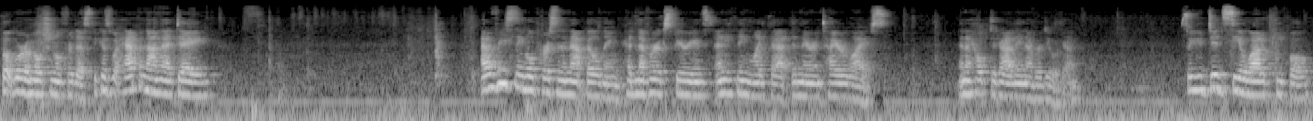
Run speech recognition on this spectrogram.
but were emotional for this. Because what happened on that day, every single person in that building had never experienced anything like that in their entire lives. And I hope to God they never do again. So you did see a lot of people,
